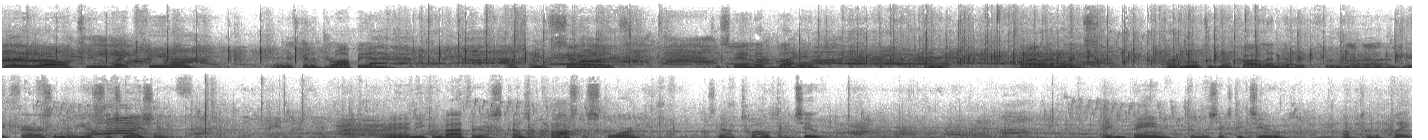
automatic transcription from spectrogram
very well to right field, and it's going to drop in. Actually, center right. A stand-up double for Kyle Edwards. Good move to bring Kyle in to hit for uh, Jake Ferris in, in this situation. And Ethan Bathurst comes across to score. It's now 12 to 2. Aiden Payne, number 62, up to the plate.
